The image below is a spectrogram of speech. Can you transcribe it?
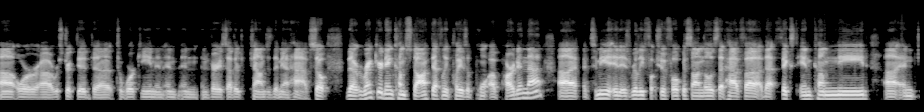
uh, or uh, restricted uh, to working and, and, and, various other challenges they may have. So the rent geared income stock definitely plays a, po- a part in that. Uh, to me, it is really fo- should focus on those that have uh, that fixed income need uh, and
